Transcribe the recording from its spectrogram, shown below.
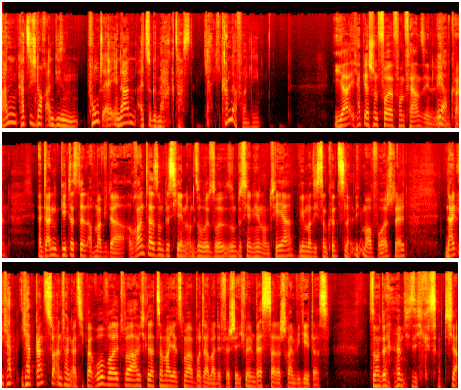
Wann kannst du dich noch an diesen Punkt erinnern, als du gemerkt hast, ja, ich kann davon leben? Ja, ich habe ja schon vorher vom Fernsehen leben Ja. können. Und dann geht das dann auch mal wieder runter so ein bisschen und so, so, so ein bisschen hin und her, wie man sich so ein Künstlerleben auch vorstellt. Nein, ich habe ich hab ganz zu Anfang, als ich bei Rowold war, habe ich gesagt, sag mal jetzt mal Butter bei der Fische. Ich will einen Bestseller schreiben, wie geht das? So, und dann haben die sich gesagt, ja,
